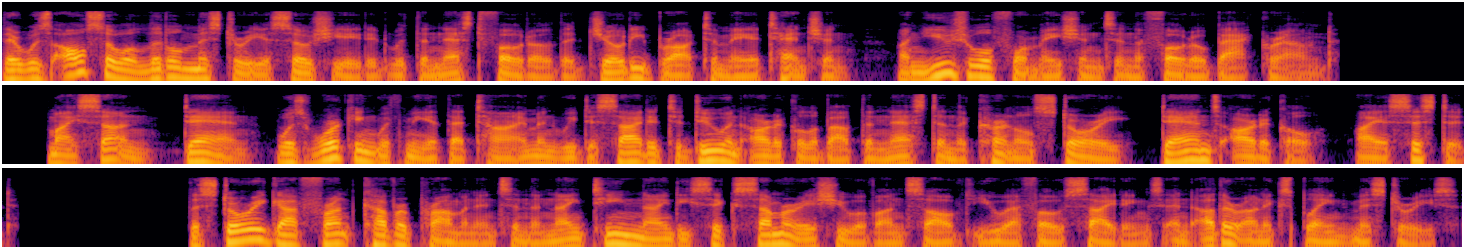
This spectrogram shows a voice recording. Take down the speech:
There was also a little mystery associated with the nest photo that Joedy brought to my attention unusual formations in the photo background. My son, Dan, was working with me at that time and we decided to do an article about the nest and the colonel's story. Dan's article, I assisted. The story got front cover prominence in the 1996 summer issue of Unsolved UFO Sightings and Other Unexplained Mysteries.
